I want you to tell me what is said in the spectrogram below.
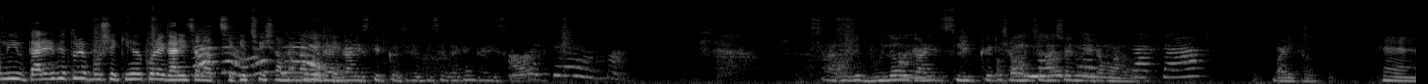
উনি গাড়ির ভেতরে বসে কীভাবে করে গাড়ি চালাচ্ছে কিছুই সামনে না দেখে গাড়ি স্কিড করতেছে পিছে দেখেন গাড়ি। Open. আর যদি ভুলে ওই গাড়ি স্লিপ কেটে সামনে চলে আসে মেয়েটা মারা বাড়ি খাবে। হ্যাঁ?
